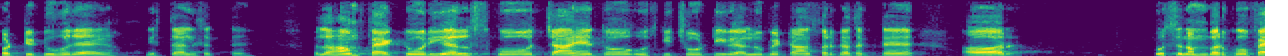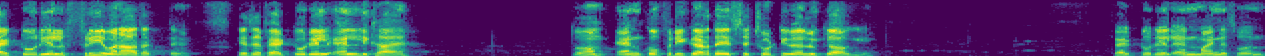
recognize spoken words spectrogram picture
forty two हो जाएगा। इस तरह लिख सकते हैं। मतलब हम फैक्टोरियल्स को चाहें तो उसकी छोटी वैल्यू पे ट्रांसफ़र कर सकते हैं और उस नंबर को फैक्टोरियल फ्री बना सकते हैं। जैसे फैक्टोरियल एन लिखा है तो हम एन को फ्री कर दें, इससे छोटी वैल्यू क्या होगी? फैक्टोरियल एन माइनस वन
